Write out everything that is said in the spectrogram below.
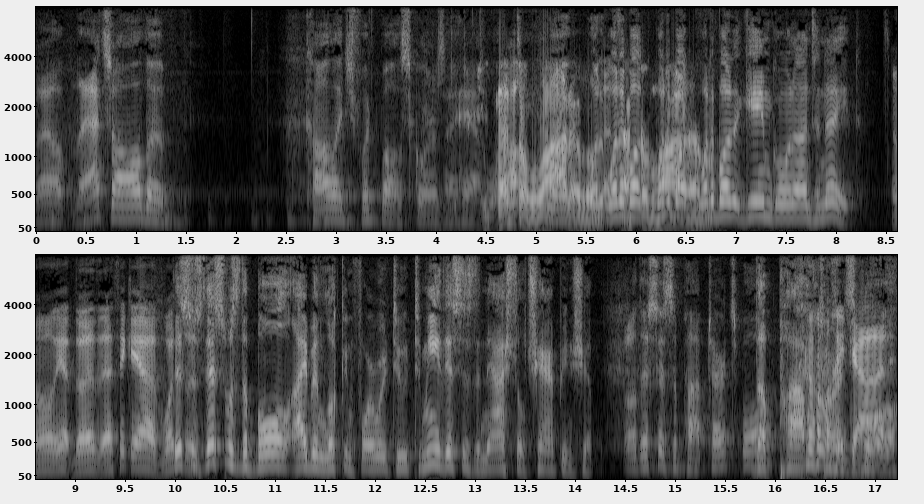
Well, that's all the college football scores I have. That's a lot of them. What, what about what about what about a game going on tonight? Oh yeah, the, I think yeah. What's This the- is this was the bowl I've been looking forward to. To me, this is the national championship, Oh, this is the Pop Tarts Bowl. the Pop Tarts oh God.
